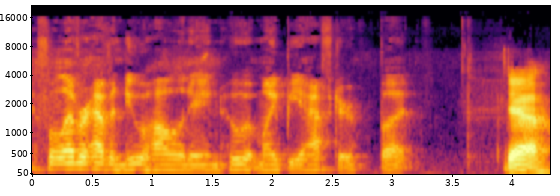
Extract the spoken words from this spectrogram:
if we'll ever have a new holiday and who it might be after. But yeah.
